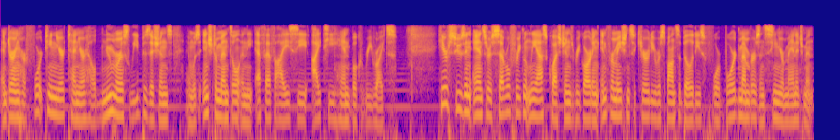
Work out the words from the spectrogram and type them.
and during her 14 year tenure held numerous lead positions and was instrumental in the FFIEC IT handbook rewrites. Here, Susan answers several frequently asked questions regarding information security responsibilities for board members and senior management.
